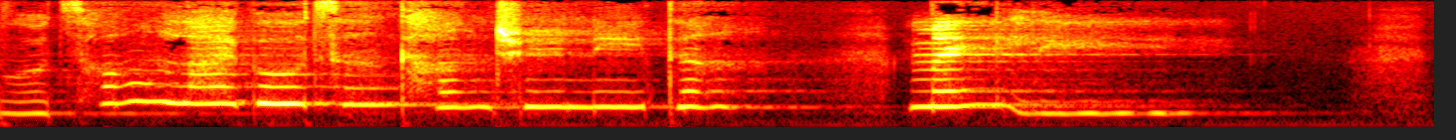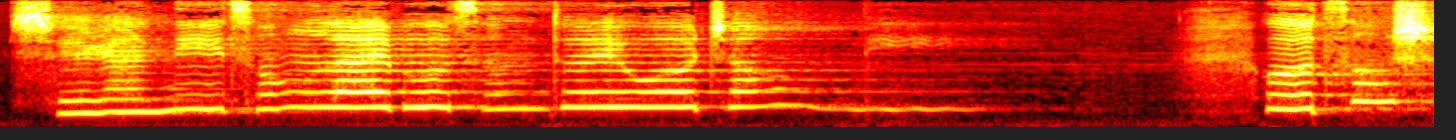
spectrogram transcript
我从来不曾抗拒你的美丽，虽然你从来不曾对我着迷，我总是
